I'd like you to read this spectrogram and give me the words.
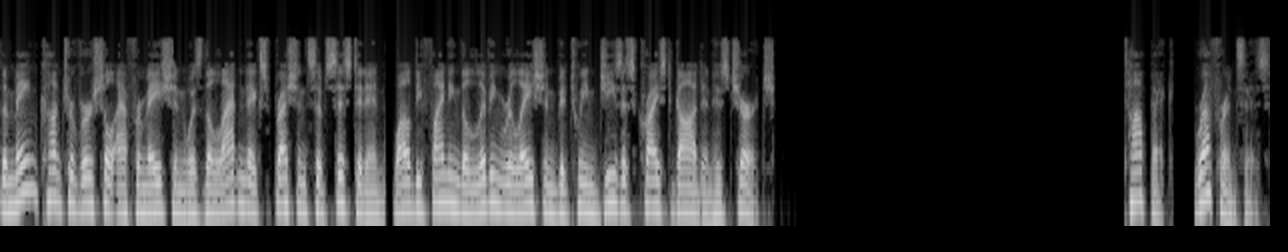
The main controversial affirmation was the Latin expression subsisted in, while defining the living relation between Jesus Christ God and His Church. References.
